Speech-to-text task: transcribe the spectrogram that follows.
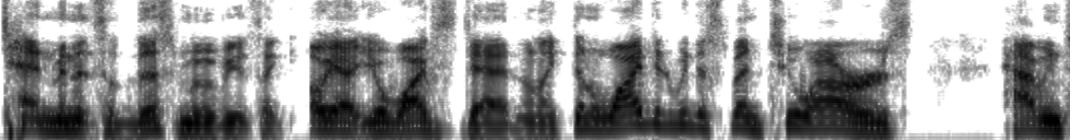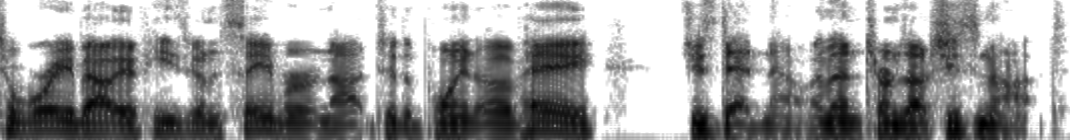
ten minutes of this movie, it's like, oh yeah, your wife's dead, and I'm like, then why did we just spend two hours having to worry about if he's going to save her or not? To the point of, hey, she's dead now, and then it turns out she's not.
